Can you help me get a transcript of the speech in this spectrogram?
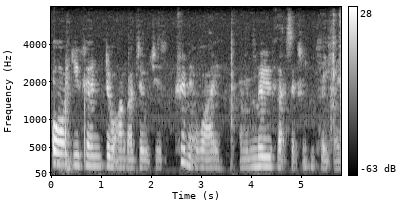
or you can do what I'm going to do, which is trim it away and remove that section completely.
